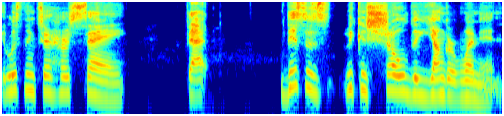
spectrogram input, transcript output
listening to her say that this is we can show the younger women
